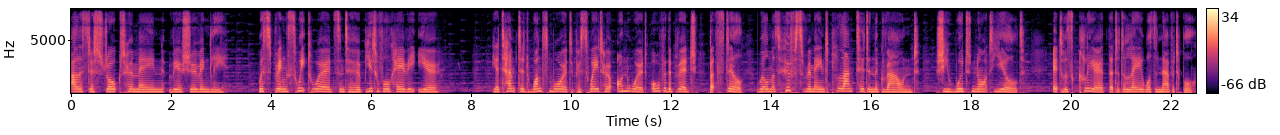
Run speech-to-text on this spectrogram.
Alistair stroked her mane reassuringly, whispering sweet words into her beautiful hairy ear. He attempted once more to persuade her onward over the bridge, but still Wilma's hoofs remained planted in the ground. She would not yield. It was clear that a delay was inevitable.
